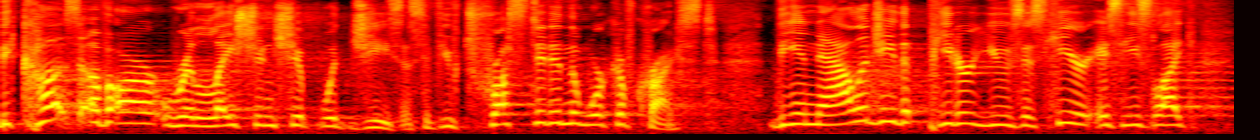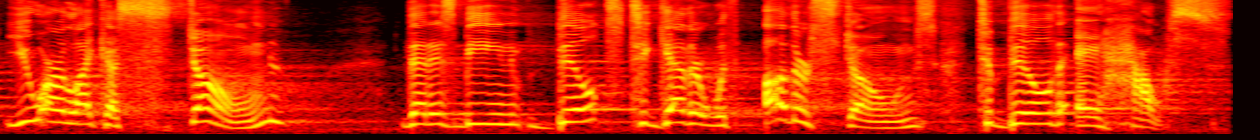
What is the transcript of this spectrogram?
Because of our relationship with Jesus, if you've trusted in the work of Christ, the analogy that Peter uses here is he's like, you are like a stone that is being built together with other stones to build a house.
